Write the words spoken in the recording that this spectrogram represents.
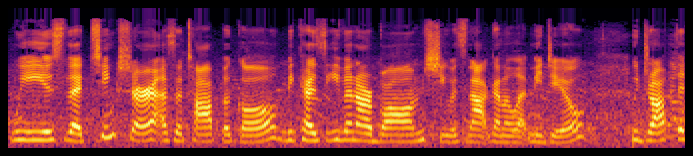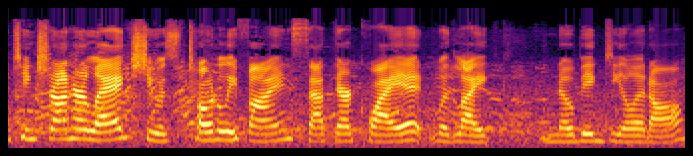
We used the tincture as a topical because even our balm she was not going to let me do. We dropped the tincture on her leg. She was totally fine, sat there quiet with like no big deal at all.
